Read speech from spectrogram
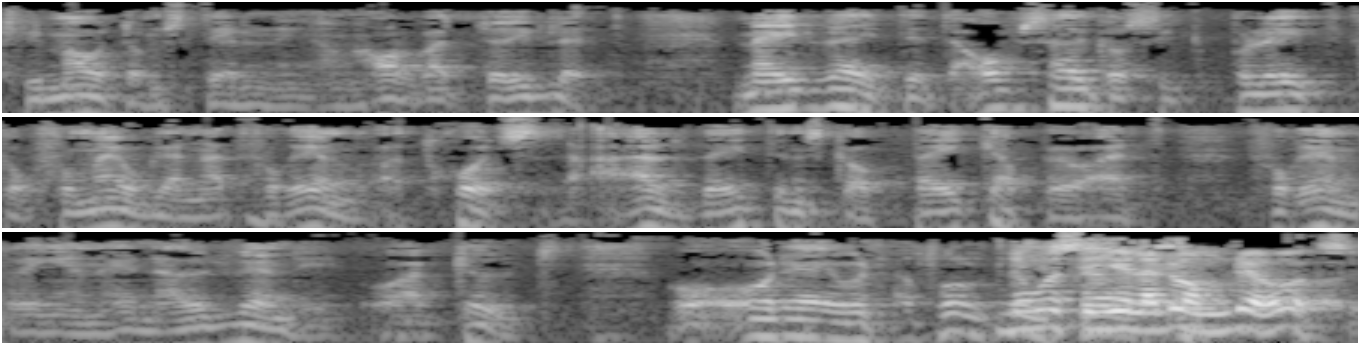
klimatomställningen har det varit tydligt. Medvetet avsäger sig politiker förmågan att förändra trots all vetenskap pekar på att förändringen är nödvändig och akut. Och, och det är ju naturligtvis... Det måste gälla dem då också.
